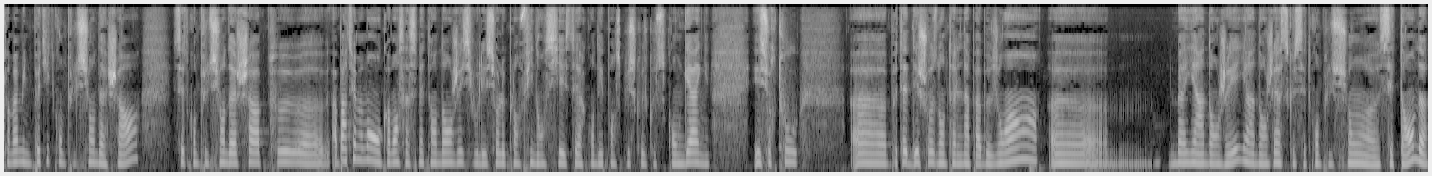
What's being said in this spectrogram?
quand même une petite compulsion d'achat. Cette compulsion d'achat peut, euh, à partir du moment où on commence à se mettre en danger, si vous voulez, sur le plan financier, c'est-à-dire qu'on dépense plus que, ce qu'on gagne, et surtout euh, peut-être des choses dont elle n'a pas besoin, euh, bah, il y a un danger, il y a un danger à ce que cette compulsion euh, s'étende,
